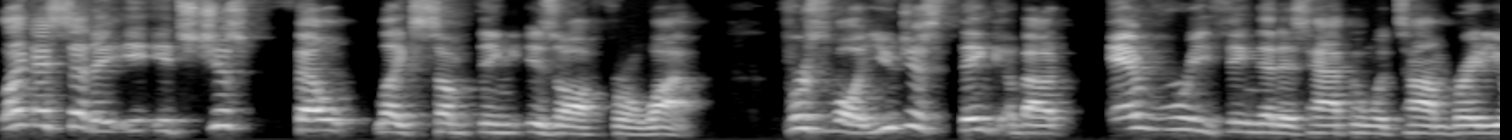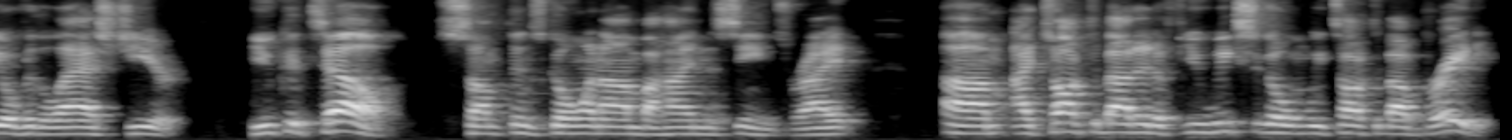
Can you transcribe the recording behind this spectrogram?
like I said, it, it's just felt like something is off for a while. First of all, you just think about everything that has happened with Tom Brady over the last year. You could tell something's going on behind the scenes, right? Um, I talked about it a few weeks ago when we talked about Brady.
